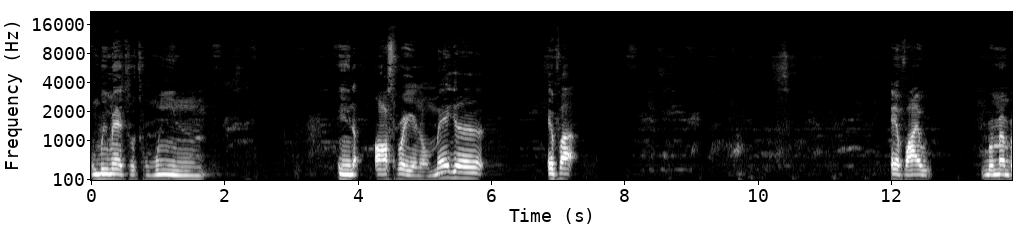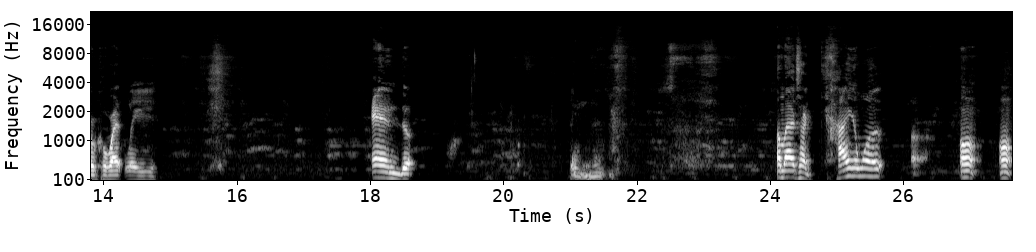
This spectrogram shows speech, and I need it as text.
be a rematch between in Ospreay and Omega. If I if I remember correctly. And a match I kind of want to uh, uh,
